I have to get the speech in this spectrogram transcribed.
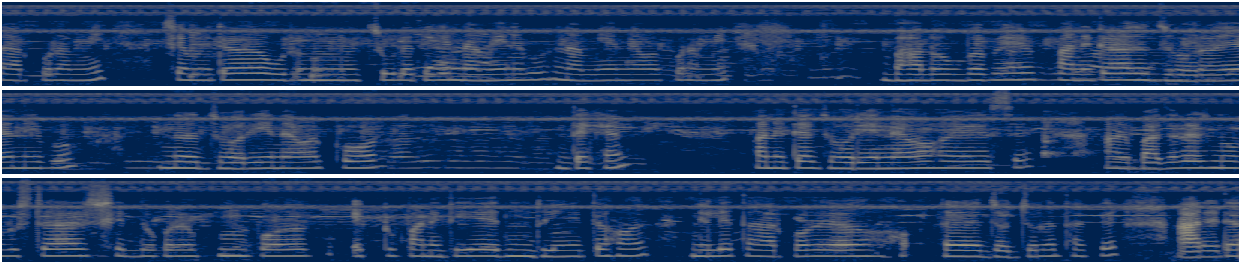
তারপর আমি সেমাইটা চুলা থেকে নামিয়ে নেব। নামিয়ে নেওয়ার পর আমি ভালোভাবে পানিটা ঝরাইয়া নেব। ঝরিয়ে নেওয়ার পর দেখেন পানিটা ঝরিয়ে নেওয়া হয়ে গেছে। আর বাজারের নুডলসটা সিদ্ধ করার পর একটু পানি দিয়ে ধুয়ে নিতে হয়। নিলে তারপরে জোর এ, ঝরঝরে থাকে। আর এটা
